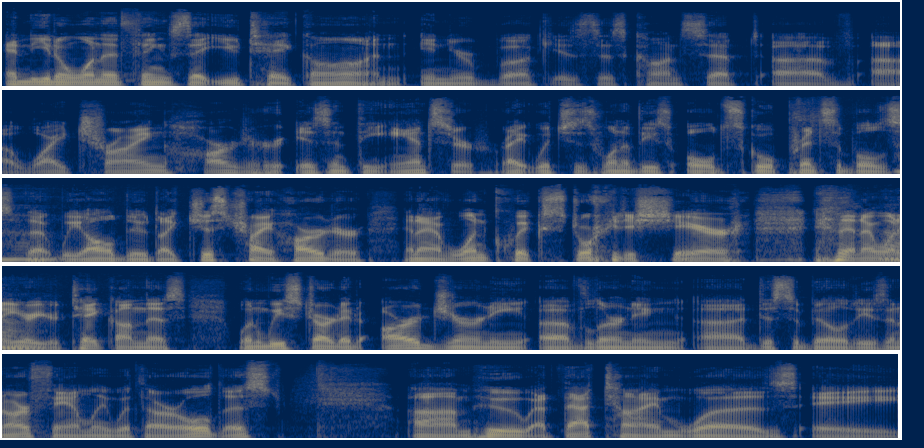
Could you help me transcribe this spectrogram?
And you know, one of the things that you take on in your book is this concept of uh, why trying harder isn't the answer, right? Which is one of these old school principles uh that we all do. Like, just try harder. And I have one quick story to share, and then I want to hear your take on this. When we started our journey of learning uh, disabilities in our family with our oldest, um, who at that time was a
